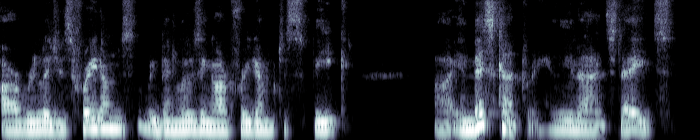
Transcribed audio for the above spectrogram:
our religious freedoms. We've been losing our freedom to speak uh, in this country, in the United States.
